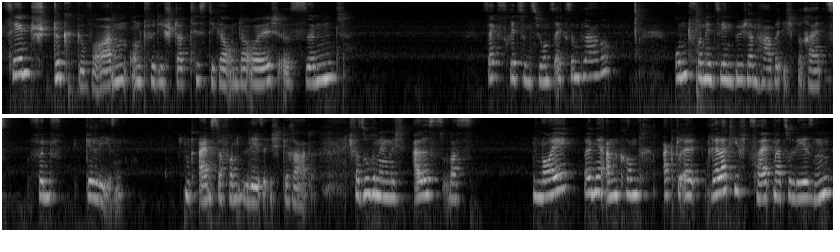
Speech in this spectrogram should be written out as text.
10 Stück geworden und für die Statistiker unter euch, es sind sechs Rezensionsexemplare und von den zehn Büchern habe ich bereits fünf gelesen. Und eins davon lese ich gerade. Ich versuche nämlich alles, was neu bei mir ankommt, aktuell relativ zeitnah zu lesen,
